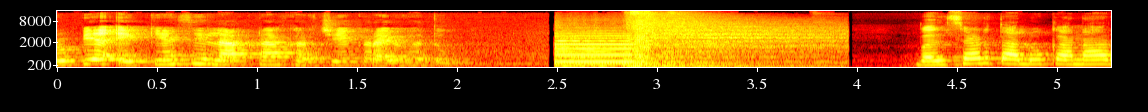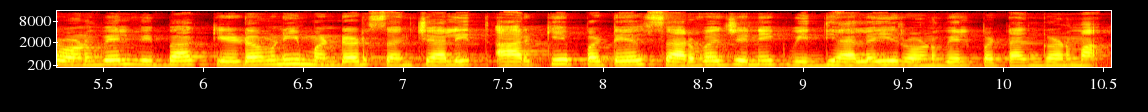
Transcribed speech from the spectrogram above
રૂપિયા એક્યાસી લાખના ખર્ચે કરાયું હતું. વલસાડ તાલુકાના રોણવેલ વિભાગ કેળવણી મંડળ સંચાલિત આર કે પટેલ સાર્વજનિક વિદ્યાલય રોણવેલ પટાંગણમાં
